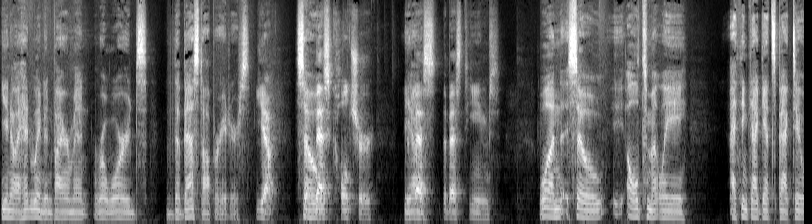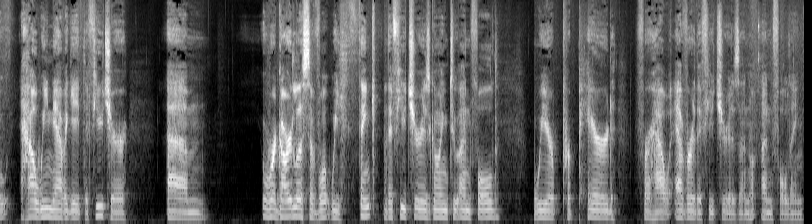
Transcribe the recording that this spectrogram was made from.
you know, a headwind environment rewards the best operators. Yeah. So the best culture, the yeah. best the best teams. One. So ultimately, I think that gets back to how we navigate the future um, regardless of what we think the future is going to unfold, we are prepared for however the future is un- unfolding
